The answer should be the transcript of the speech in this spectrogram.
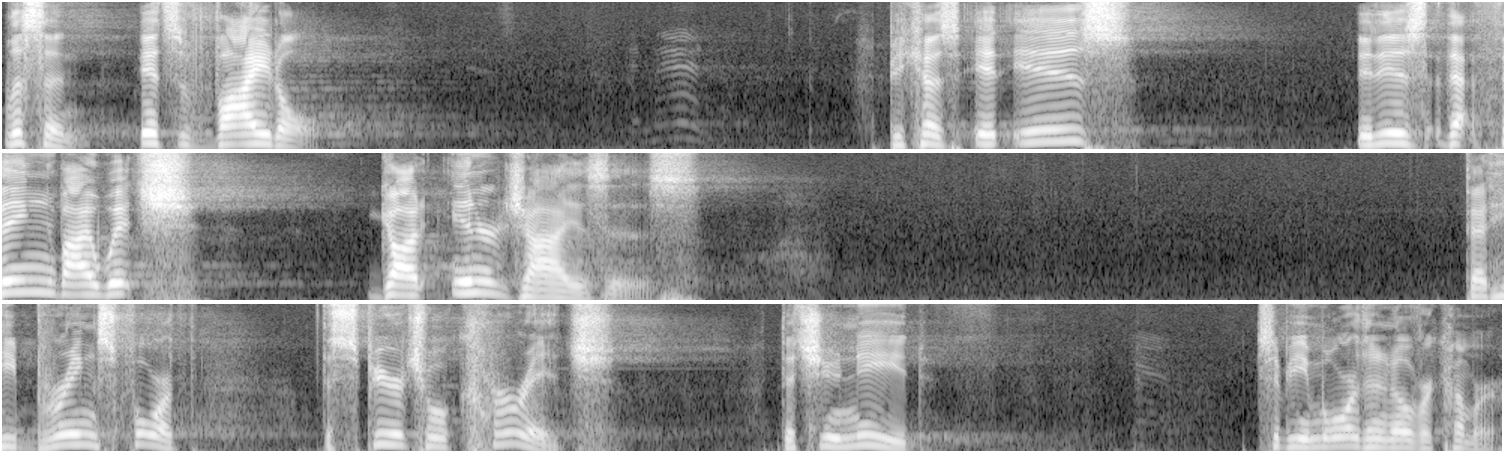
Listen, it's vital because it is it is that thing by which God energizes that he brings forth the spiritual courage that you need to be more than an overcomer.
